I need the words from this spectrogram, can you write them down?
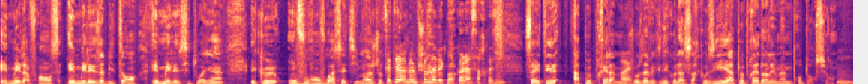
aimer la France, aimer les habitants, aimer les citoyens, et qu'on vous renvoie cette image de... C'était la même chose avec Nicolas Sarkozy? Ça a été à peu près la même chose avec Nicolas Sarkozy, et à peu près dans les mêmes proportions. Hmm.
